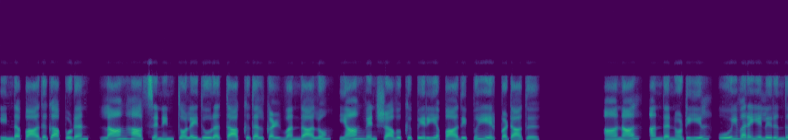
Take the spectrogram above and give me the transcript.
இந்த பாதுகாப்புடன் லாங் ஹாப்சனின் தொலைதூர தாக்குதல்கள் வந்தாலும் யாங் வென்ஷாவுக்கு பெரிய பாதிப்பு ஏற்படாது. ஆனால் அந்த நொடியில் ஓய்வறையிலிருந்து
